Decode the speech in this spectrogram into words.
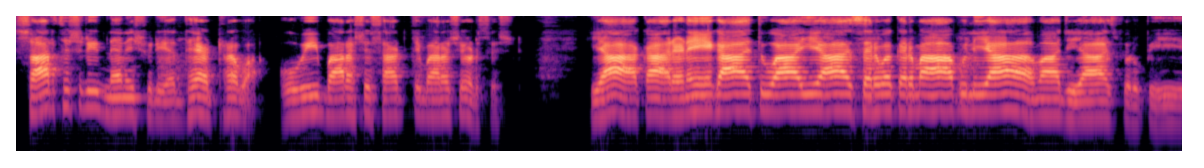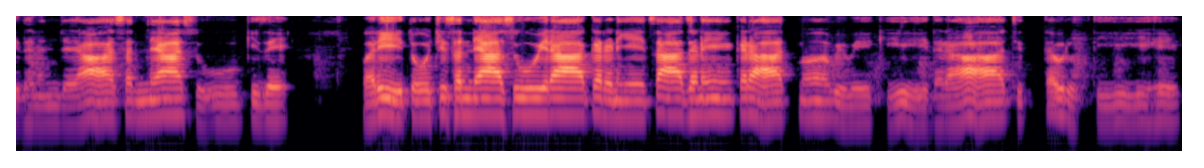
सार्थ श्री ज्ञानेश्वरी अध्याय अठरावा ओवी बाराशे साठ ते बाराशे अडुसष्ट. या कारणे गा तू या सर्व कर्मा पुलिया माझिया स्वरूपी धनंजया संन्यासू किजे परी तोची संन्यासू विराकरणीचा जणे करात्म विवेकी धरा चित्तवृत्ती हे.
